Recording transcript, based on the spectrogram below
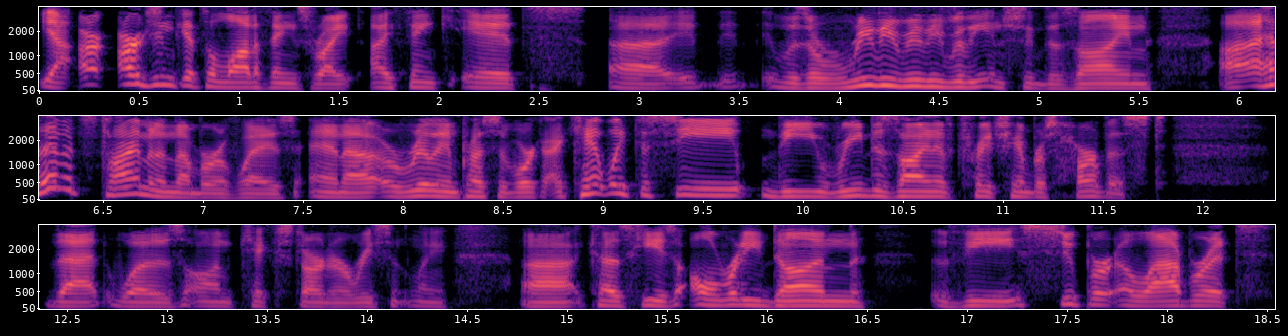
Yeah, Ar- Argent gets a lot of things right. I think it's uh, it, it- was a really, really, really interesting design, uh, ahead of its time in a number of ways, and uh, a really impressive work. I can't wait to see the redesign of Trey Chambers Harvest that was on Kickstarter recently, because he's already done the super elaborate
